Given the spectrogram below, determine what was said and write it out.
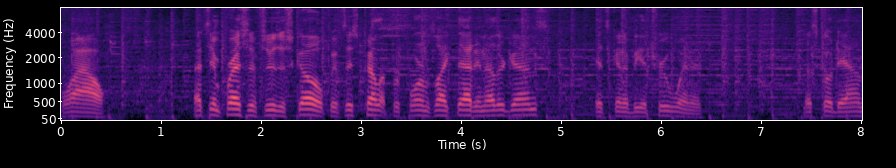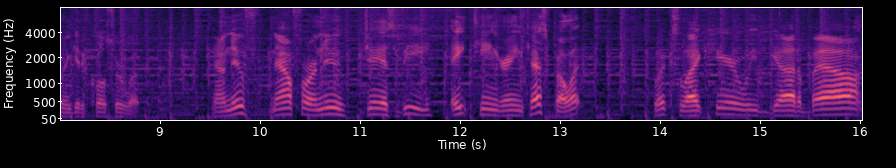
Wow, that's impressive through the scope. If this pellet performs like that in other guns, it's gonna be a true winner. Let's go down and get a closer look. Now, new, now for our new JSB 18 grain test pellet. Looks like here we've got about,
